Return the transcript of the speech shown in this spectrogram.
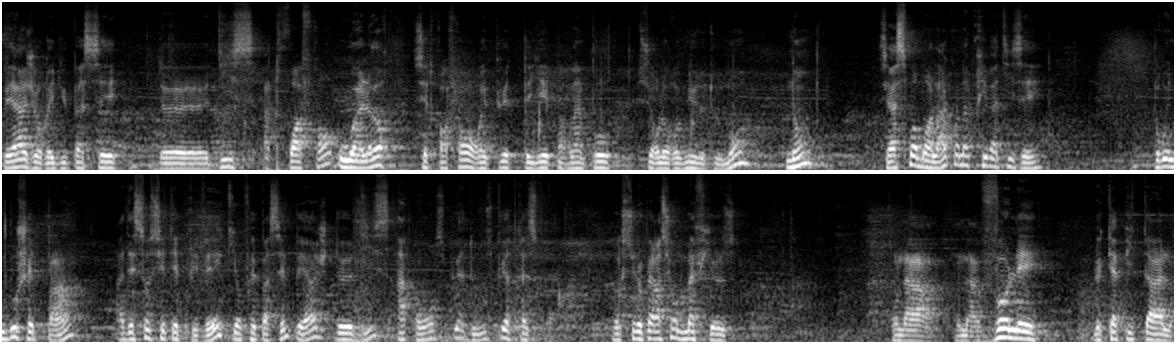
péage aurait dû passer de 10 à 3 francs, ou alors ces 3 francs auraient pu être payés par l'impôt sur le revenu de tout le monde. Non, c'est à ce moment-là qu'on a privatisé. Pour une bouchée de pain, à des sociétés privées qui ont fait passer le péage de 10 à 11, puis à 12, puis à 13 francs. Donc c'est une opération mafieuse. On a, on a volé le capital,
